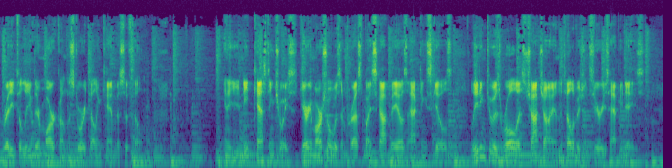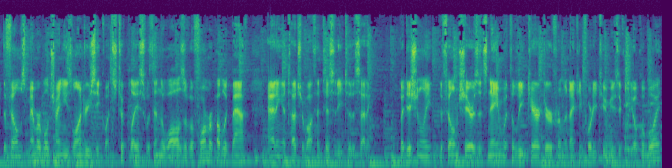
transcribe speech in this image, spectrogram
ready to leave their mark on the storytelling canvas of film. In a unique casting choice, Garry Marshall was impressed by Scott Baio's acting skills, leading to his role as Cha Cha in the television series Happy Days. The film's memorable Chinese laundry sequence took place within the walls of a former public bath, adding a touch of authenticity to the setting. Additionally, the film shares its name with the lead character from the 1942 musical Yokel Boy,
